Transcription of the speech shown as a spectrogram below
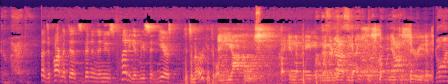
in America. A department that's been in the news plenty in recent years. It's American to us. The yahoos, like in the paper, when they're going, the ISIS going into Syria. To going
